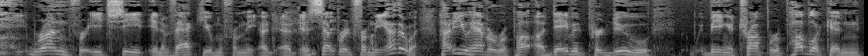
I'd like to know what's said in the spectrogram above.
run for each seat in a vacuum from the uh, uh, separate from the other one. How do you have a, Repu- a David Perdue being a Trump Republican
